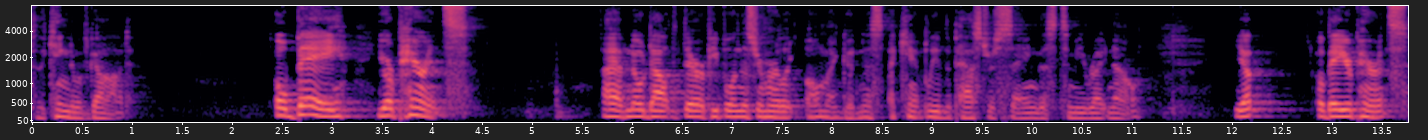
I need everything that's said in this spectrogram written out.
to the kingdom of God. Obey your parents. I have no doubt that there are people in this room who are like, oh my goodness, I can't believe the pastor's saying this to me right now. Yep, obey your parents.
